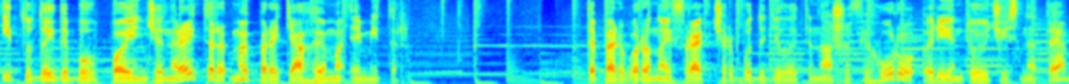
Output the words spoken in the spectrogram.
і туди, де був Point Generator, ми перетягуємо емітер. Тепер Voronoi Fracture буде ділити нашу фігуру, орієнтуючись на те,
